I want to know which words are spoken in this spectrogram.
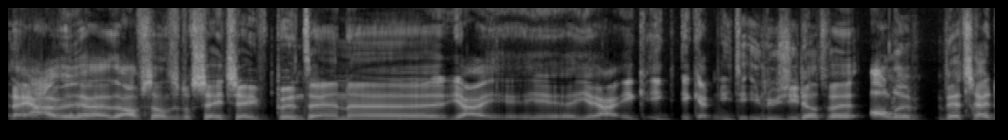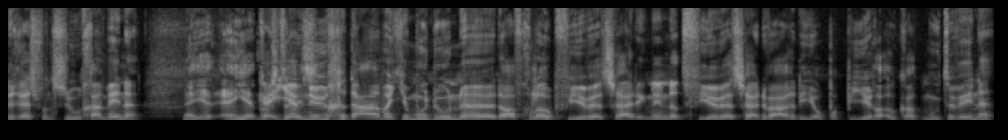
Nou ja, ja, de afstand is nog steeds zeven punten. En eh, ja, ja, ja ik, ik, ik heb niet de illusie dat we alle wedstrijden de rest van het seizoen gaan winnen. Nee, je- en je hebt nog Kijk, je hebt steeds... nu gedaan wat je moet doen eh, de afgelopen vier wedstrijden. Ik denk dat het vier wedstrijden waren die je op papieren ook had moeten winnen.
